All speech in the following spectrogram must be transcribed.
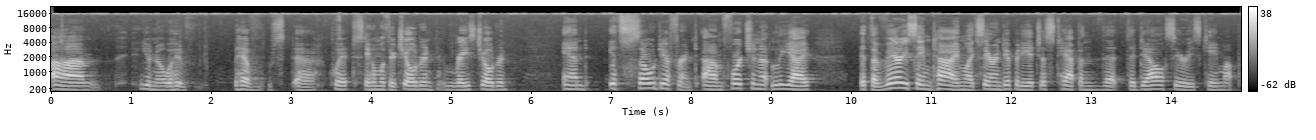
Um, you know, have have uh, quit, stay home with their children, raise children, and it's so different. Um, fortunately, I, at the very same time, like serendipity, it just happened that the Dell series came up,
